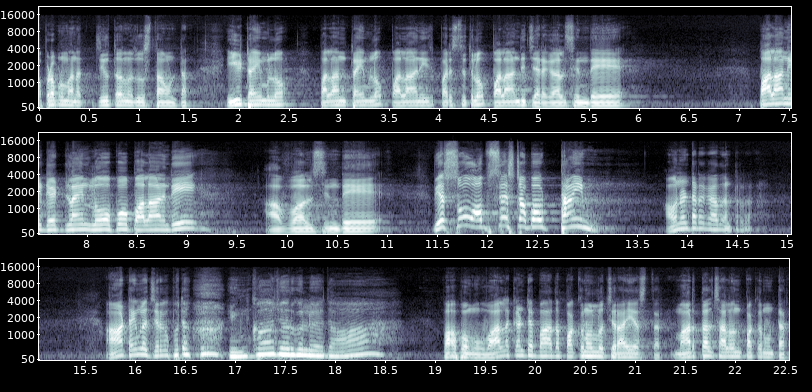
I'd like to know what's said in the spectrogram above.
అప్పుడప్పుడు మన జీవితంలో చూస్తూ ఉంటాం. ఈ టైంలో పలాని టైంలో పలాని పరిస్థితిలో పలాంది జరగాల్సిందే. పలాని డెడ్ లైన్ లోపో పలానిది అవ్వాల్సిందే. We are so obsessed about time అవునంటారా కాదంటారా? ఆ టైంలో జరగకపోతే ఇంకా జరగలేదా? పాపము వాళ్ళకంటే బాధ పక్కన వాళ్ళు వచ్చి రాయేస్తారు. మార్తాలు చాలామంది పక్కన ఉంటారు.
